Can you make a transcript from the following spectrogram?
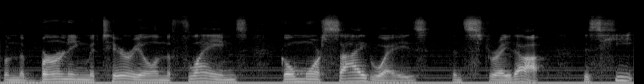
from the burning material and the flames go more sideways than straight up. This heat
